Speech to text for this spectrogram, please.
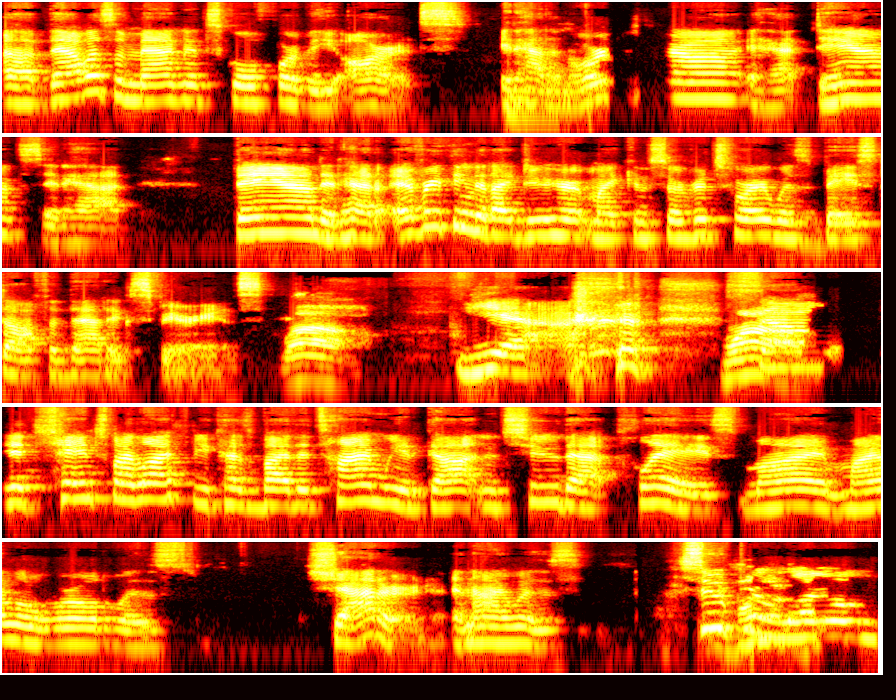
Uh, that was a magnet school for the arts. It had an orchestra, it had dance, it had band. It had everything that I do here at my conservatory was based off of that experience. Wow. Yeah. Wow. so it changed my life because by the time we had gotten to that place, my my little world was shattered and I was super low,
